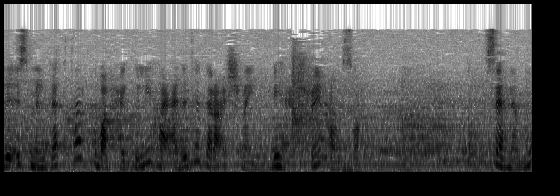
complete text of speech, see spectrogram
لاسم ال vector قبل حيقول لي هاي عددها ترى 20 بها 20 عنصر. سهلة مو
